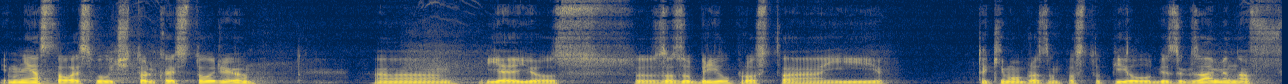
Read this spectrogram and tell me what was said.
И мне осталось выучить только историю. Э, Я ее зазубрил просто и таким образом поступил без экзаменов.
